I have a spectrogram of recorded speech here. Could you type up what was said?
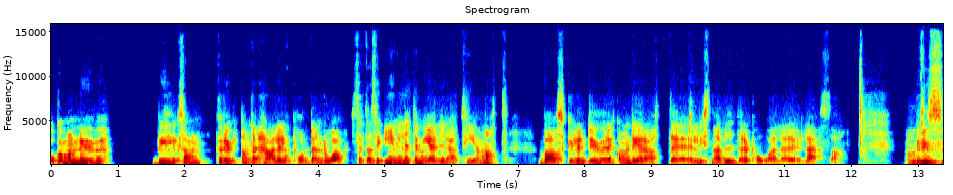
Och om man nu vill liksom, förutom den här lilla podden då, sätta sig in lite mer i det här temat. Vad skulle du rekommendera att eh, lyssna vidare på eller läsa? Ja, men det finns,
